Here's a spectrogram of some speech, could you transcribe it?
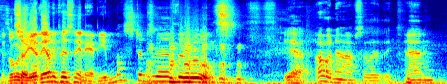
There's always so you're the only person in here, but you must observe the rules. yeah. Oh no, absolutely. Um,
